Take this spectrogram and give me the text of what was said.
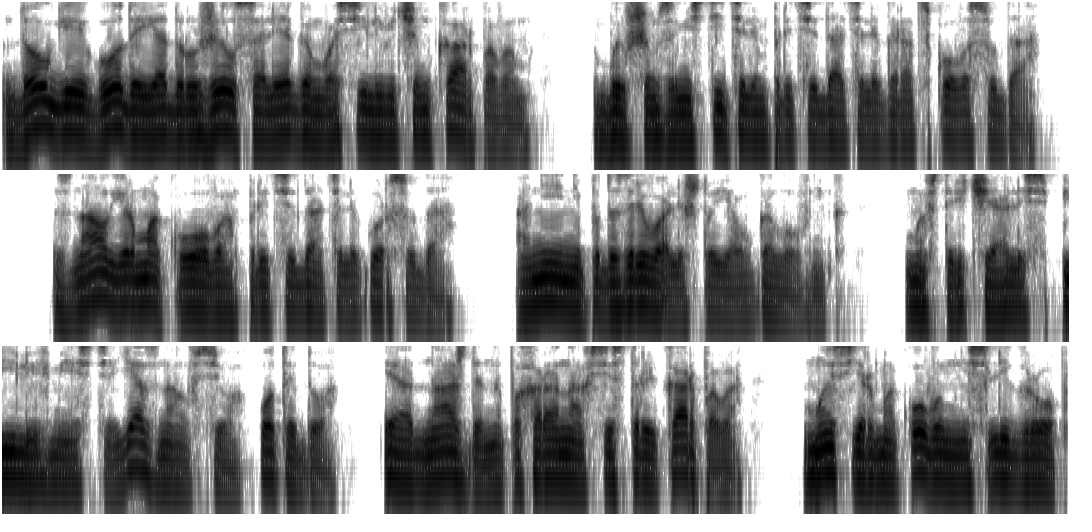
Долгие годы я дружил с Олегом Васильевичем Карповым, бывшим заместителем председателя городского суда. Знал Ермакова, председателя горсуда. Они не подозревали, что я уголовник. Мы встречались, пили вместе. Я знал все, от и до. И однажды на похоронах сестры Карпова мы с Ермаковым несли гроб,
